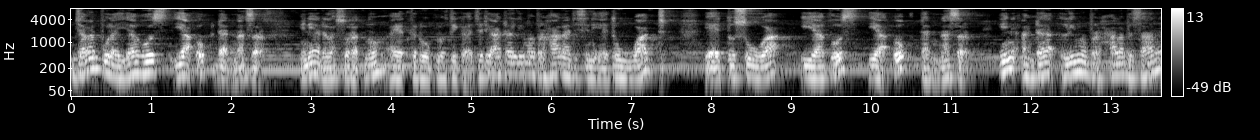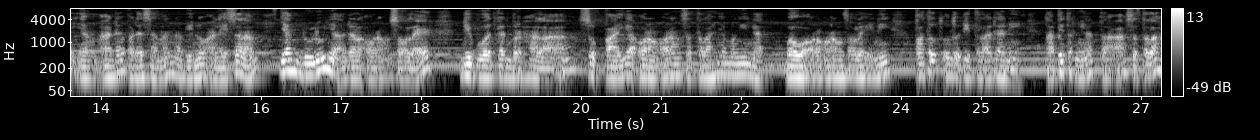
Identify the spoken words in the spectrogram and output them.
jangan pula Yahus, Ya'uk dan Nasr. Ini adalah surat Nuh ayat ke-23. Jadi ada lima berhala di sini yaitu Wad, yaitu Suwa, Yagus, Ya'uk, dan Nasr. Ini ada lima berhala besar yang ada pada zaman Nabi Nuh alaihissalam yang dulunya adalah orang soleh dibuatkan berhala supaya orang-orang setelahnya mengingat bahwa orang-orang soleh ini patut untuk diteladani. Tapi ternyata setelah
